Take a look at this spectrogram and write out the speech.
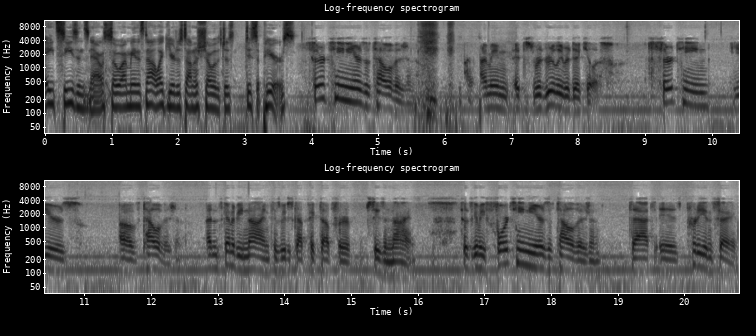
eight seasons now. So I mean, it's not like you're just on a show that just disappears. Thirteen years of television. I mean, it's really ridiculous. Thirteen years of television, and it's going to be nine because we just got picked up for season nine. So it's going to be 14 years of television. That is pretty insane.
